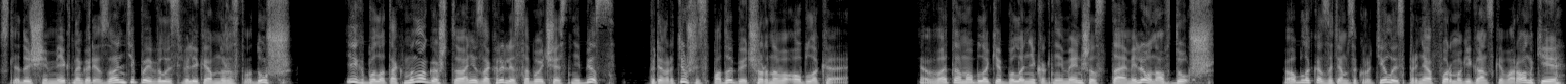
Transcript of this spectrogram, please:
В следующий миг на горизонте появилось великое множество душ. Их было так много, что они закрыли собой часть небес, превратившись в подобие черного облака. В этом облаке было никак не меньше ста миллионов душ. Облако затем закрутилось, приняв форму гигантской воронки.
